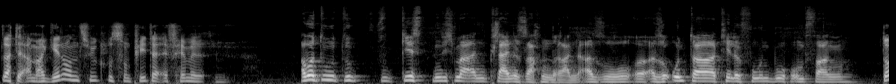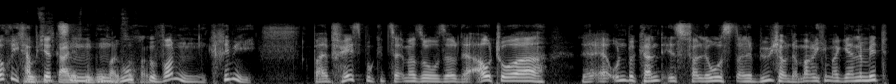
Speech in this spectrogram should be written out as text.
sagt der Armageddon-Zyklus von Peter F. Hamilton. Aber du, du, du, gehst nicht mal an kleine Sachen ran, also, äh, also unter Telefonbuchumfang. Doch, ich habe jetzt ein, Buch, ein Buch gewonnen, ein Krimi. Bei Facebook gibt es ja immer so, so, der Autor, der eher unbekannt ist, verlost seine Bücher und da mache ich immer gerne mit.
